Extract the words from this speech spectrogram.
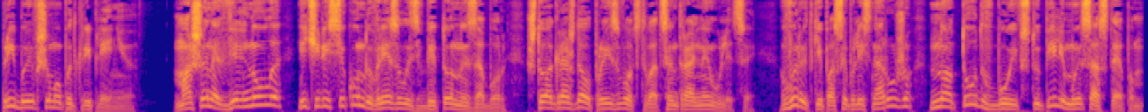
прибывшему подкреплению. Машина вильнула и через секунду врезалась в бетонный забор, что ограждал производство от центральной улицы. Выродки посыпались наружу, но тут в бой вступили мы со Степом.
